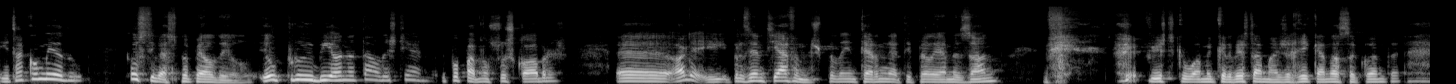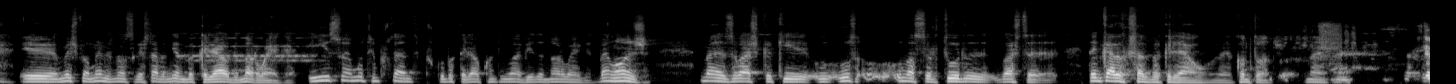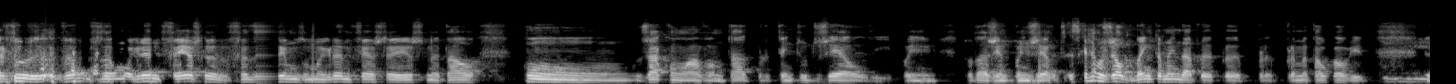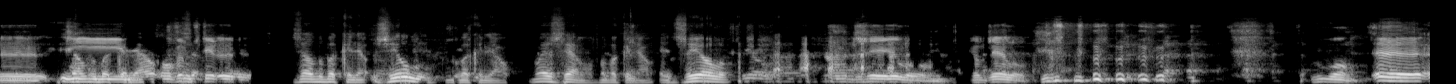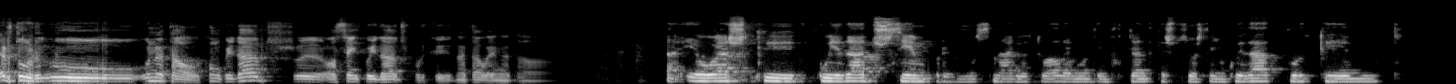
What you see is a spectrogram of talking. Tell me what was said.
e está com medo. Eu, se tivesse o papel dele, eu proibia o Natal este ano. E poupavam suas cobras, uh, olha, e presenteávamos pela internet e pela Amazon, visto que o homem cada vez está mais rico à nossa conta, uh, mas pelo menos não se gastava dinheiro de bacalhau da Noruega. E isso é muito importante, porque o bacalhau continua a vida da Noruega, bem longe. Mas eu acho que aqui o, o, o nosso Arthur gosta, tem cara de gostar de bacalhau, uh, com todos? Arthur, vamos a uma grande festa, fazemos uma grande festa este Natal com, já com à vontade, porque tem tudo gel e põe, toda a gente põe gel. Se calhar o gel de banho também dá para, para, para matar o Covid. Uh, gel no bacalhau. Ou vamos ter. Eh, gel no bacalhau. Gelo no bacalhau. Não é gel no bacalhau, é gelo. Ah, gelo. É o gelo. Bom, uh, Arthur, o, o, Natal com cuidados uh, ou sem cuidados, porque Natal é Natal? Ah, eu acho que cuidados sempre no cenário atual é muito importante que as pessoas tenham cuidado, porque uh,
